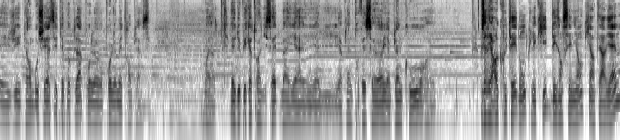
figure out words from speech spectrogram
Et j'ai été embauché à cette époque-là pour le, pour le mettre en place. Voilà. Et depuis 97, ben, il y, a, il y a- il y a plein de professeurs, il y a plein de cours. euh. Vous avez recruté donc l'équipe des enseignants qui interviennent.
